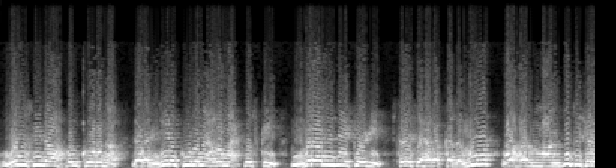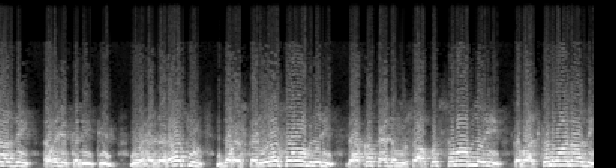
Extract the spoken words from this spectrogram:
ونسي دا خپل کورونه دغه لرې کورونه هغه محفوظ کړي مه رانږدې کېږي ستاسې هغه قدمونه و هر مانځه ته چې راځي هغه لیکلی کېږي نو حضرات دغه ستړیا ثواب لري دا قطع د مسافت ثواب لري که باشکل والا دی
